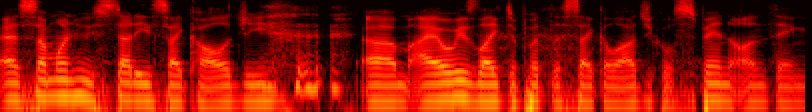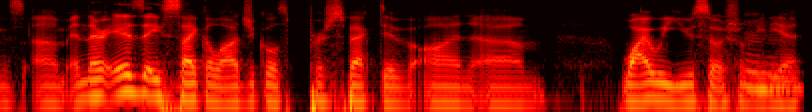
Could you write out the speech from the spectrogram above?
as someone who studies psychology, um, I always like to put the psychological spin on things. Um, and there is a psychological perspective on um, why we use social media.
